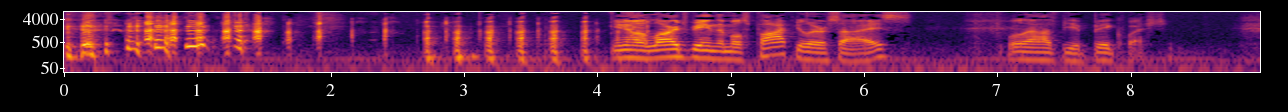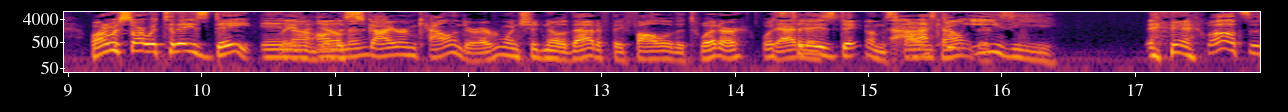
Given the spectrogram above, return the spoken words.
you know, large being the most popular size, well, that'll have to be a big question. Why don't we start with today's date in uh, on the. Skyrim calendar? Everyone should know that if they follow the Twitter. What's That today's is- date on the Ah, Skyrim that's calendar? too easy. well, it's a,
